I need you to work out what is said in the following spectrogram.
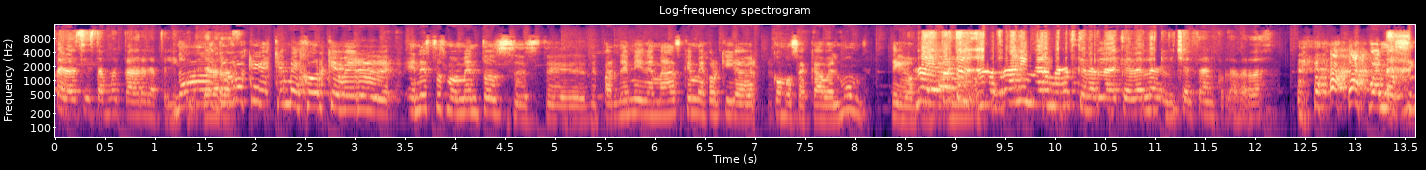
pero sí está muy padre la película, No, yo creo que qué mejor que ver en estos momentos este, de pandemia y demás, qué mejor que ir a ver cómo se acaba el mundo. Digo, No, y aparte no- los va a animar más que verla, que verla de Michelle Franco, la verdad. bueno, sí,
